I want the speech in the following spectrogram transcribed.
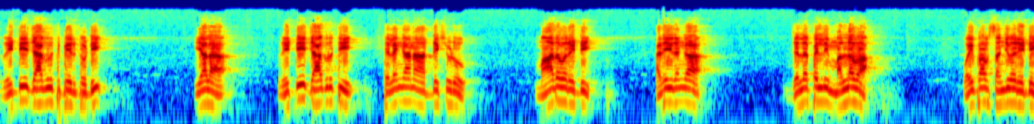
రెడ్డి జాగృతి పేరుతోటి ఇవాళ రెడ్డి జాగృతి తెలంగాణ అధ్యక్షుడు మాధవరెడ్డి అదేవిధంగా జల్లపల్లి మల్లవ వైపాబ్ సంజీవరెడ్డి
